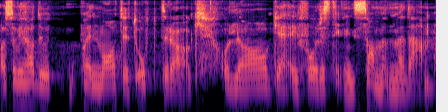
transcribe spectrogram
altså, vi hadde jo på en måte et oppdrag å lage en forestilling sammen med dem,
